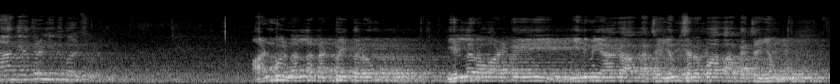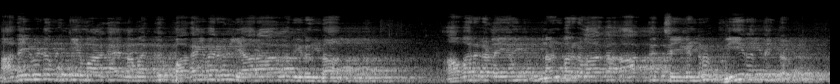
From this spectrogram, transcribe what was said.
நான் கேட்குறேன் நீங்கள் பதில் சொல்லுங்கள் அன்பு நல்ல நட்பை தரும். இல்லற வாழ்க்கையை இனிமையாக ஆக்கச் செய்யும் சிறப்பாக ஆக்க செய்யும். அதைவிட முக்கியமாக நமக்கு பகைவர்கள் யாராவது இருந்தால் அவர்களையும் நண்பர்களாக ஆக்கச் செய்கின்ற வீரத்தை தரும்.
